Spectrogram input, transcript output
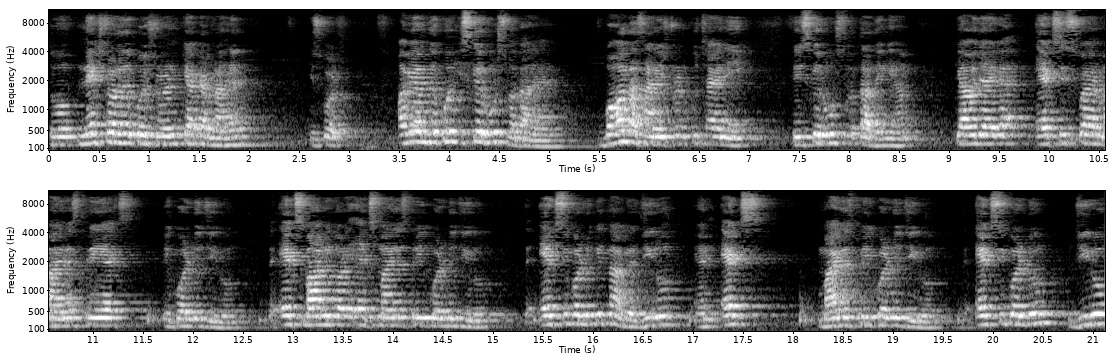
तो नेक्स्ट वाला देखो स्टूडेंट क्या करना है। इसको अभी हम देखो इसके रूट्स बताने हैं। बहुत आसान है स्टूडेंट कुछ है नहीं। तो इसके रूट्स बता देंगे हम। क्या हो जाएगा? X square minus three x equal to zero तो एक्स बाहर निकालो x minus three equal to zero तो एक्स इक्वल टू कितना आ गया? Zero and x minus three equal to zero x equal to zero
